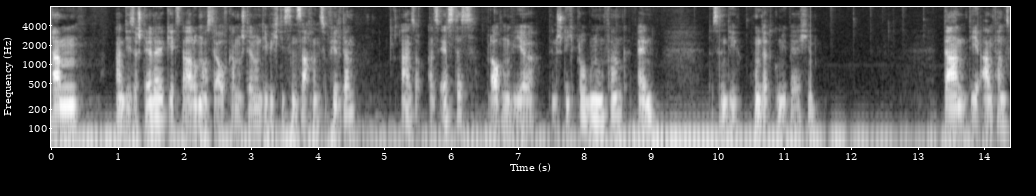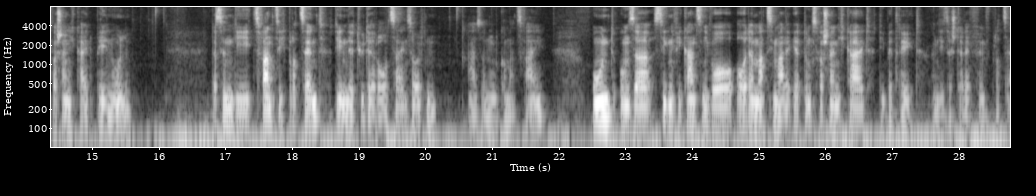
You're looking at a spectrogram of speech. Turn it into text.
Ähm, an dieser Stelle geht es darum, aus der Aufgabenstellung die wichtigsten Sachen zu filtern. Also als erstes brauchen wir den Stichprobenumfang n, das sind die 100 Gummibärchen. Dann die Anfangswahrscheinlichkeit P0. Das sind die 20%, die in der Tüte rot sein sollten, also 0,2. Und unser Signifikanzniveau oder maximale Irrtumswahrscheinlichkeit, die beträgt an dieser Stelle 5%.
